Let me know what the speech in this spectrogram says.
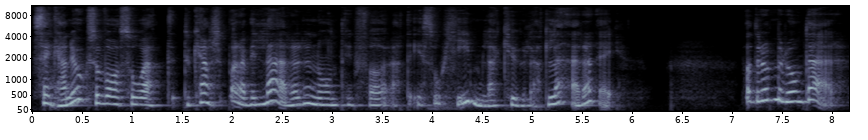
Sen kan det också vara så att du kanske bara vill lära dig någonting för att det är så himla kul att lära dig. Vad drömmer du om där?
